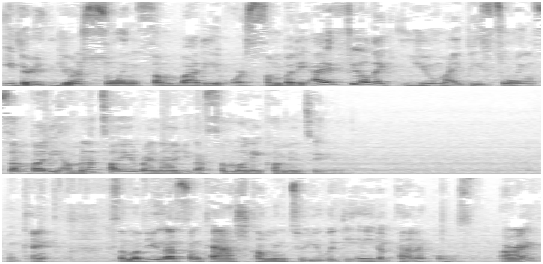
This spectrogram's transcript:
either you're suing somebody or somebody. I feel like you might be suing somebody. I'm to tell you right now, you got some money coming to you. Okay? Some of you got some cash coming to you with the Eight of Pentacles. All right?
